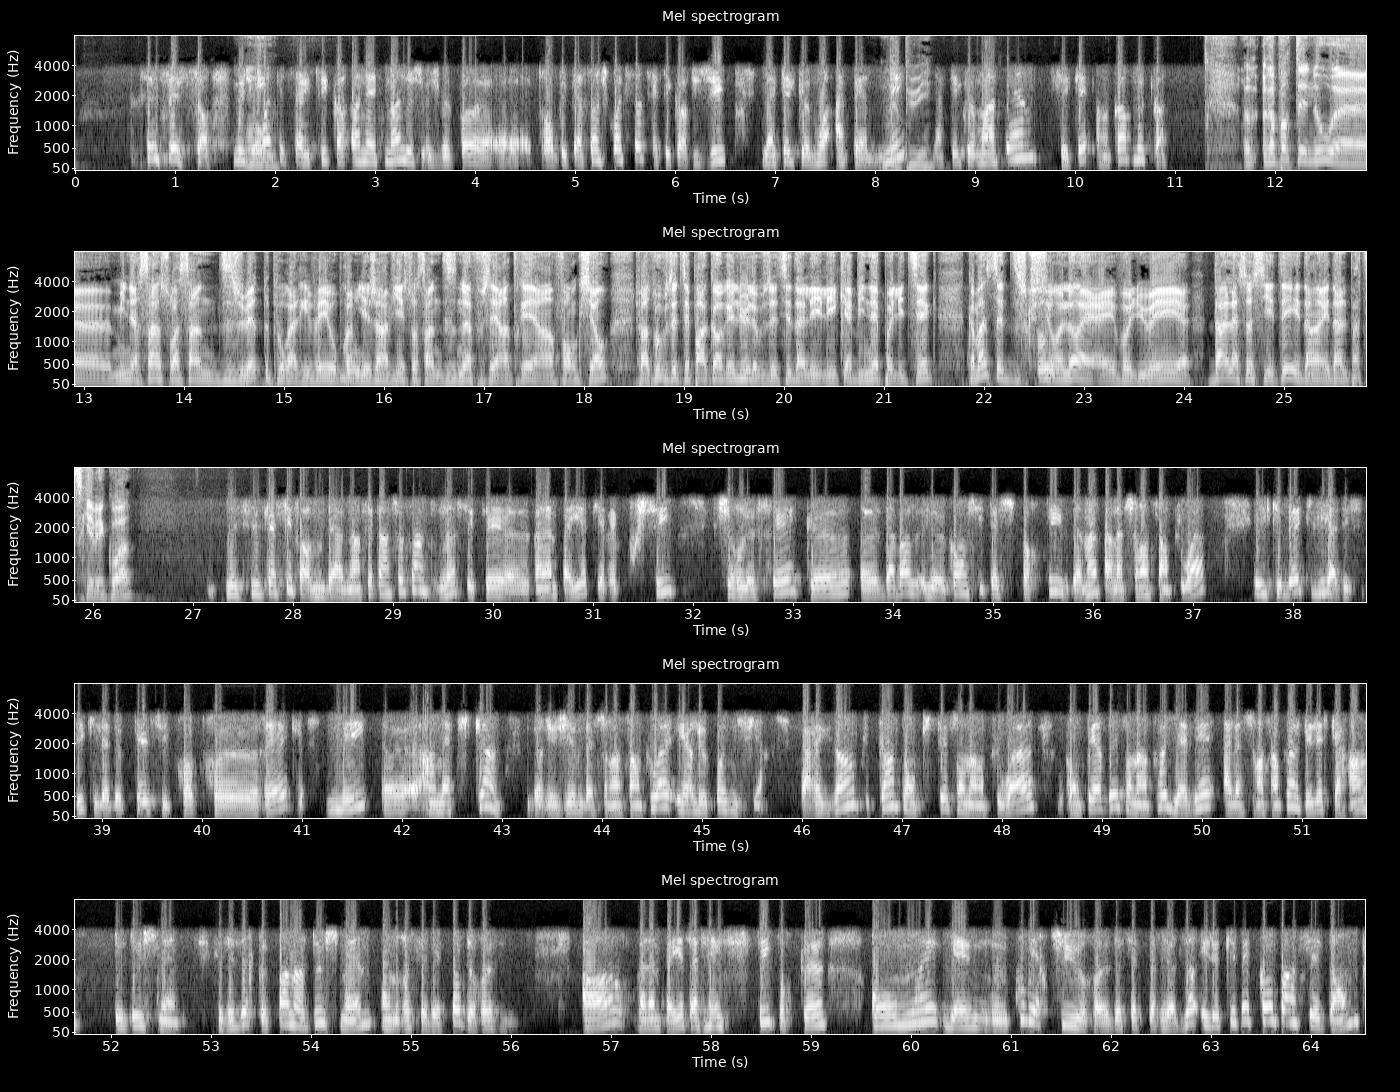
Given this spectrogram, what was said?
C'est ça. Mais je Oh. crois que ça a été, honnêtement, je ne veux pas euh, tromper personne, je crois que ça, ça a été corrigé il y a quelques mois à peine. Mais il y a quelques mois à peine, c'était encore le cas. Reportez-nous euh, 1978 pour arriver au 1er janvier 79 où c'est entré en fonction. Je pense que vous, vous n'étiez pas encore élu, là, vous étiez dans les, les cabinets politiques. Comment cette discussion-là a, a évolué euh, dans la société et dans, et dans le Parti québécois? C'est assez formidable. En fait, en 79, c'était euh, Mme Payette qui avait poussé sur le fait que, euh, d'abord, le congé était supporté, évidemment, par l'assurance emploi. Et le Québec, lui, a décidé qu'il adoptait ses propres euh, règles, mais euh, en appliquant le régime d'assurance emploi et en le bonifiant. Par exemple, quand on quittait son emploi ou qu'on perdait son emploi, il y avait à l'assurance emploi un délai de carence de deux semaines. C'est-à-dire que pendant deux semaines, on ne recevait pas de revenus. Or, Mme Payette avait insisté pour que, au moins, il y ait une couverture euh, de cette période-là. Et le Québec compensait donc.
